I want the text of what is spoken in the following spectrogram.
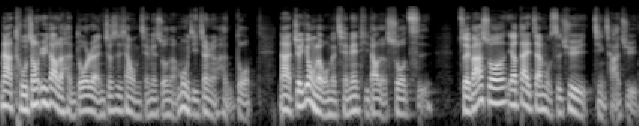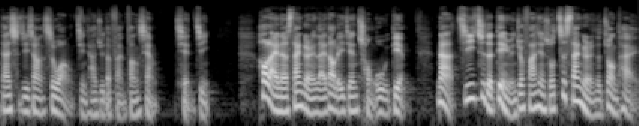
那途中遇到了很多人，就是像我们前面说的目击证人很多，那就用了我们前面提到的说辞，嘴巴说要带詹姆斯去警察局，但实际上是往警察局的反方向前进。后来呢，三个人来到了一间宠物店，那机智的店员就发现说这三个人的状态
